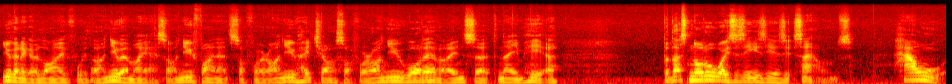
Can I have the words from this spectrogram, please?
you're going to go live with our new MIS, our new finance software, our new HR software, our new whatever, insert name here. But that's not always as easy as it sounds. How,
